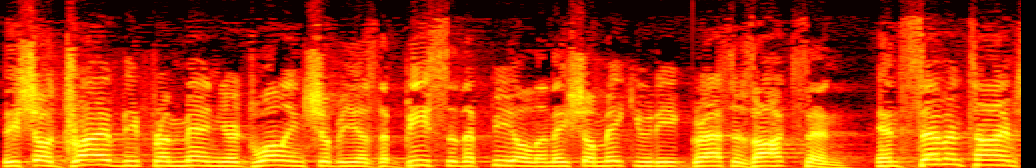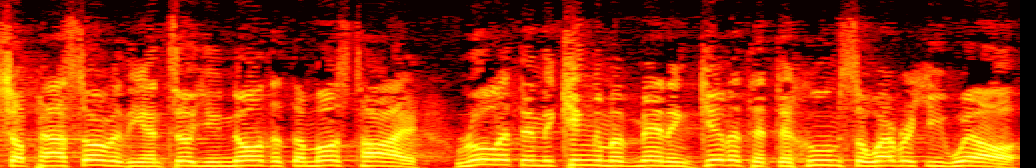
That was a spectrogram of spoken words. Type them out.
They shall drive thee from men, your dwelling shall be as the beasts of the field, and they shall make you to eat grass as oxen. And seven times shall pass over thee until you know that the Most High ruleth in the kingdom of men and giveth it to whomsoever he will.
